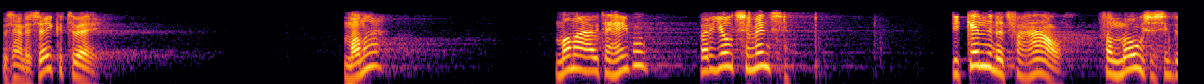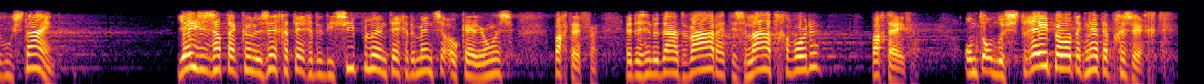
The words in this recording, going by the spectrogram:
Er zijn er zeker twee. Mannen? Mannen uit de hemel? Waren Joodse mensen. Die kenden het verhaal van Mozes in de woestijn. Jezus had daar kunnen zeggen tegen de discipelen en tegen de mensen: Oké jongens, wacht even. Het is inderdaad waar, het is laat geworden. Wacht even. Om te onderstrepen wat ik net heb gezegd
